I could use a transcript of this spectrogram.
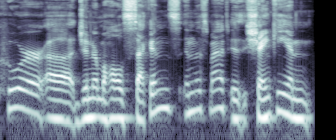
who are uh Jinder Mahal's seconds in this match? Is Shanky and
